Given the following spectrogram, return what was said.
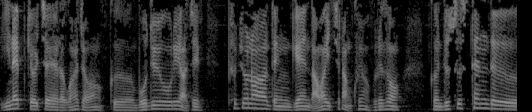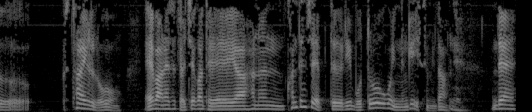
인앱 결제라고 하죠. 그 모듈이 아직 표준화된 게 나와 있질 않고요. 그래서 그 뉴스 스탠드 스타일로 앱 안에서 결제가 돼야 하는 컨텐츠 앱들이 못 들어오고 있는 게 있습니다. 네. 근데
